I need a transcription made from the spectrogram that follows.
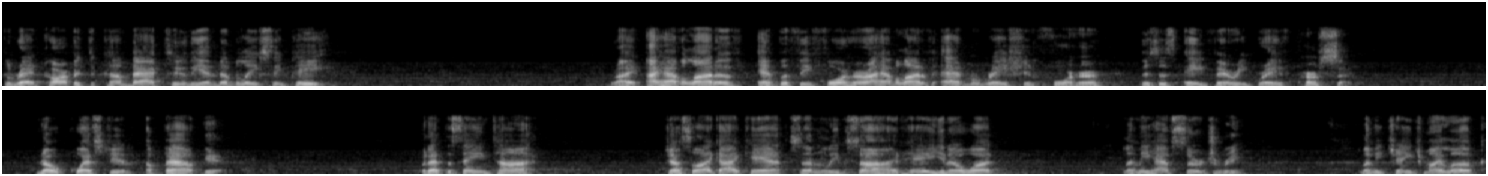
the red carpet to come back to the NAACP. Right? I have a lot of empathy for her. I have a lot of admiration for her. This is a very brave person. No question about it. But at the same time, just like I can't suddenly decide, hey, you know what? Let me have surgery. Let me change my look.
